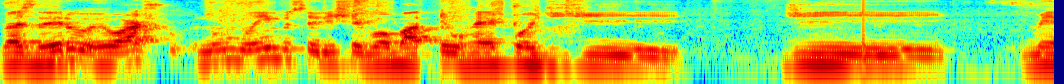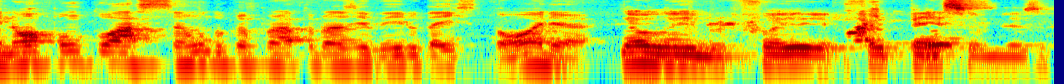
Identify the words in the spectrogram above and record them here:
brasileiro. Eu acho, não lembro se ele chegou a bater o recorde de, de menor pontuação do Campeonato Brasileiro da história. Eu lembro, foi, foi péssimo mesmo.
